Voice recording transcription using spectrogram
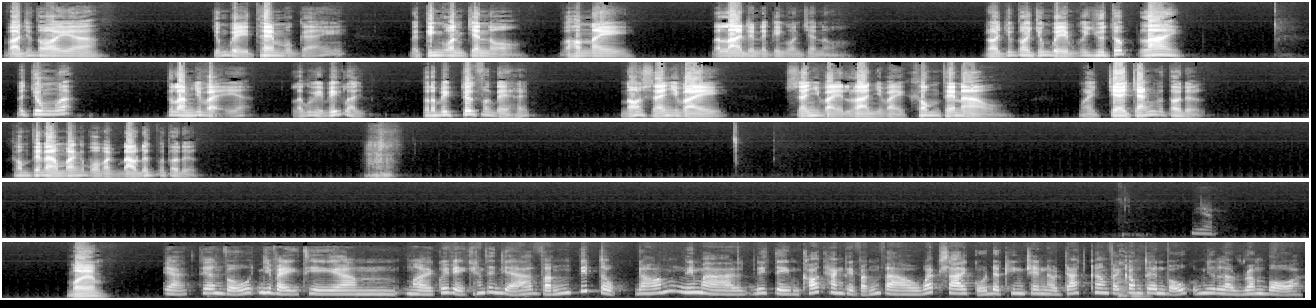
Và chúng tôi uh, chuẩn bị thêm một cái The King One Channel. Và hôm nay đã live trên The King One Channel. Rồi chúng tôi chuẩn bị một cái YouTube live. Nói chung á, tôi làm như vậy á, là quý vị biết là tôi đã biết trước vấn đề hết. Nó sẽ như vậy, sẽ như vậy là như vậy. Không thể nào mà che chắn với tôi được không thể nào mang cái bộ mặt đạo đức với tôi được Yeah. Mời em. Dạ, thưa anh Vũ, như vậy thì um, mời quý vị khán thính giả vẫn tiếp tục đón nếu mà đi tìm khó khăn thì vẫn vào website của thekingchannel.com phải không thưa anh Vũ cũng như là Rumble.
